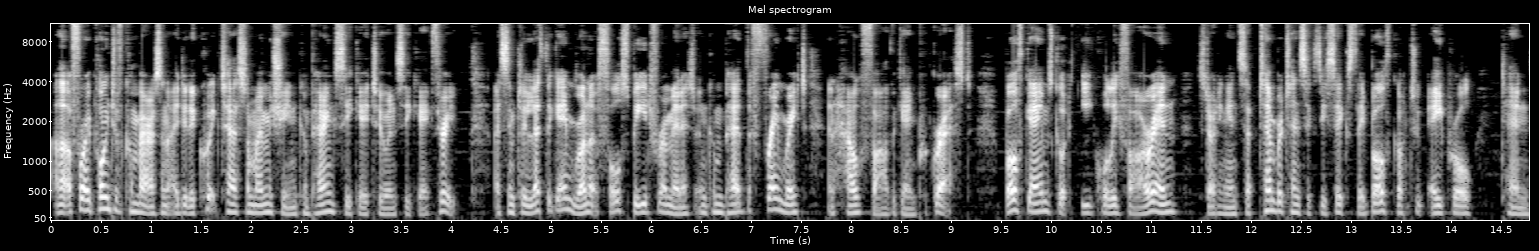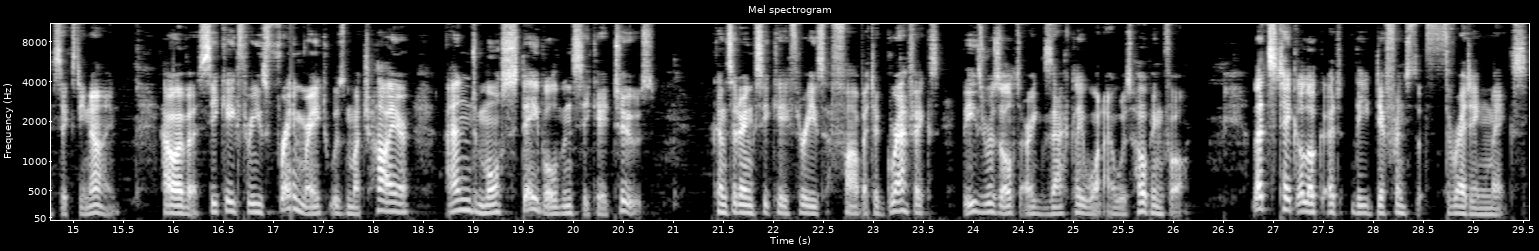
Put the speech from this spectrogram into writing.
Uh, for a point of comparison, I did a quick test on my machine comparing CK2 and CK3. I simply let the game run at full speed for a minute and compared the frame rate and how far the game progressed. Both games got equally far in, starting in September 1066, they both got to April 1069. However, CK3's frame rate was much higher and more stable than CK2's. Considering CK3's far better graphics, these results are exactly what I was hoping for. Let's take a look at the difference that threading makes.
